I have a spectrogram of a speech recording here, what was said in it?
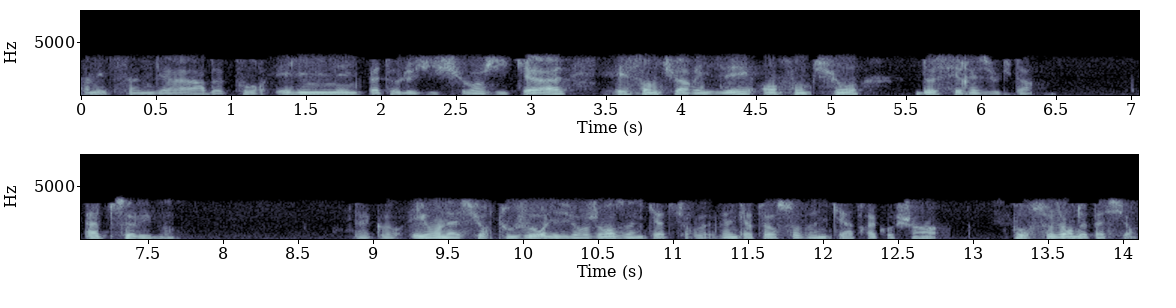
un médecin de garde pour éliminer une pathologie chirurgicale et sanctuariser en fonction de ces résultats. Absolument. D'accord. Et on assure toujours les urgences 24, sur, 24 heures sur 24 à Cochin pour ce genre de patients.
